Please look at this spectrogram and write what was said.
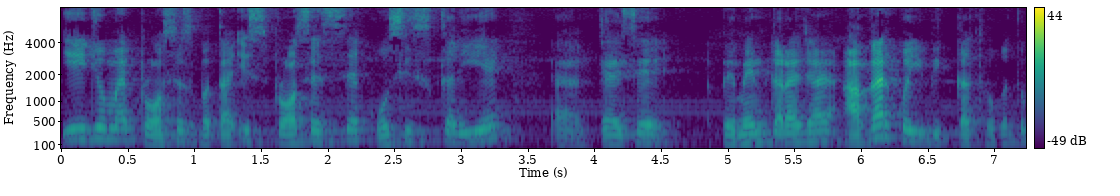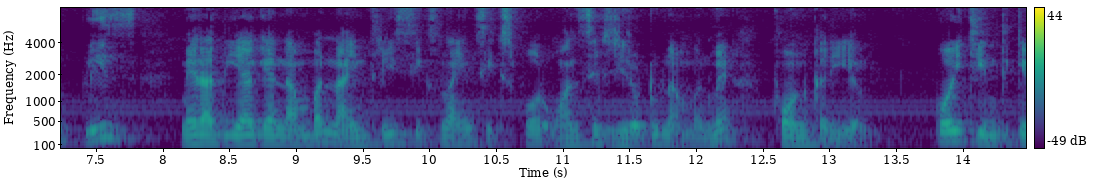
ये जो मैं प्रोसेस बताया, इस प्रोसेस से कोशिश करिए कैसे पेमेंट करा जाए। अगर कोई दिक्कत होगा तो प्लीज़ मेरा दिया गया number nine three six nine six four one six zero two number में फ़ोन करिए। कोई चिंता के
